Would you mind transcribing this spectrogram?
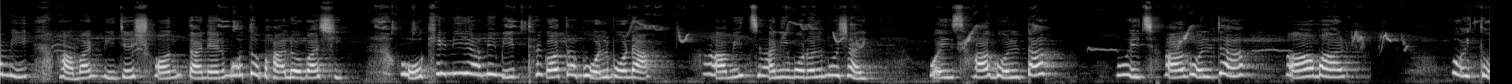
আমি আমার নিজের সন্তানের মতো ভালোবাসি। ওকে নিয়ে আমি মিথ্যে কথা বলব না। আমি জানি মোড়ল মশাই, ওই ছাগলটা ওই ছাগলটা আমার। ওই তো,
